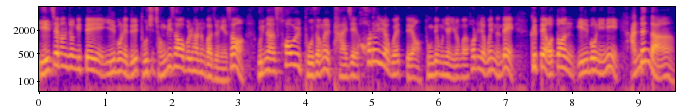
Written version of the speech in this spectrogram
일제강점기 때 일본 애들이 도시 정비 사업을 하는 과정에서 우리나라 서울 도성을 다 이제 헐으려고 했대요. 동대문이나 이런 걸 헐으려고 했는데 그때 어떤 일본인이 안 된다.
